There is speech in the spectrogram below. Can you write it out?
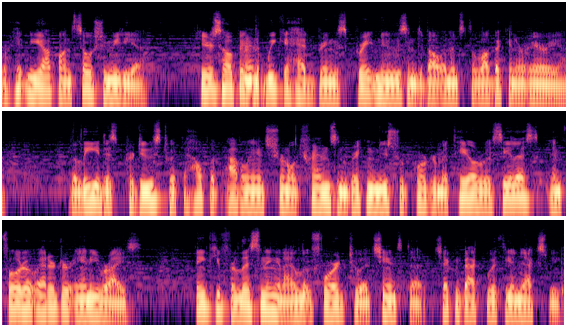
or hit me up on social media. Here's hoping the week ahead brings great news and developments to Lubbock and our area. The lead is produced with the help of Avalanche Journal Trends and Breaking News reporter Mateo Rosiles and photo editor Annie Rice. Thank you for listening, and I look forward to a chance to check back with you next week.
